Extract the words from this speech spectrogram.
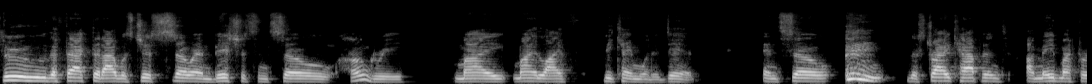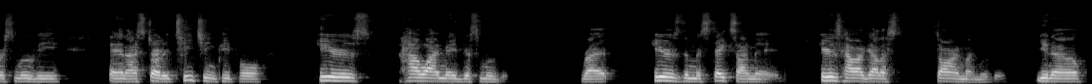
through the fact that I was just so ambitious and so hungry, my my life became what it did. And so the strike happened. I made my first movie and I started teaching people here's how I made this movie, right? Here's the mistakes I made. Here's how I got a star in my movie. You know,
